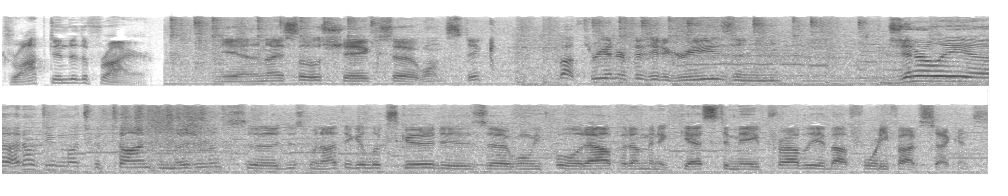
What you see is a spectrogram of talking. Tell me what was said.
dropped into the fryer. Yeah, and a nice little shake so it won't stick. About 350 degrees, and generally uh, I don't do much with times and measurements. Uh, just when I think it looks good is uh, when we pull it out, but I'm going to guesstimate probably about 45 seconds.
